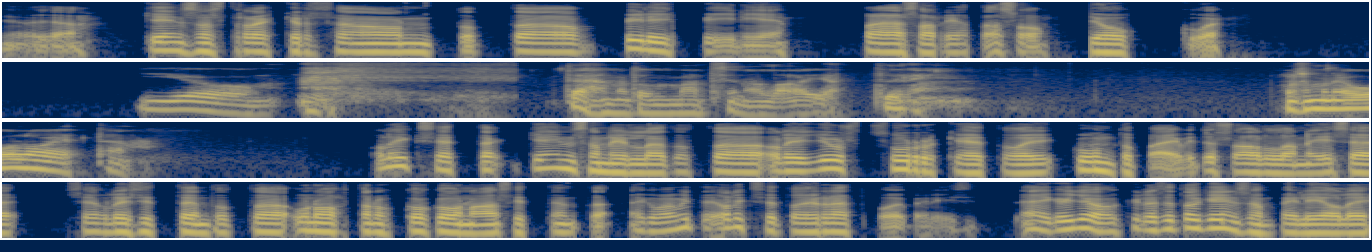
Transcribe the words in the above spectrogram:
Ja, ja Gensan Strikers on tota, Filippiinien pääsarjataso joukkue. Joo. Tähän mä tuon matsin alla ajattelin. On semmoinen olo, että Oliko se, että Gensonilla tota, oli just surkea toi kuntopäivitys alla, niin se, se oli sitten tota, unohtanut kokonaan sitten, että, eikö vai miten, oliko se toi Ratboy-peli sitten? Eikö joo, kyllä se toi Genson peli oli,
